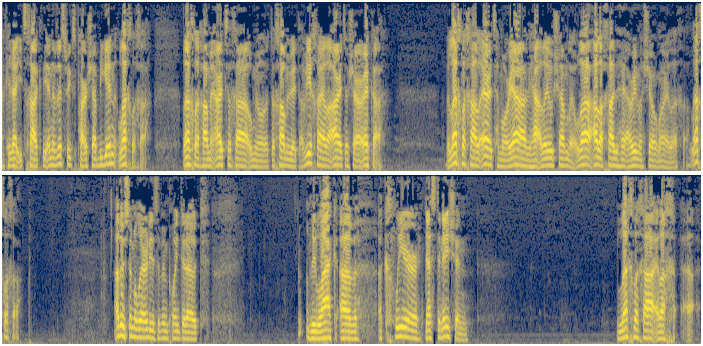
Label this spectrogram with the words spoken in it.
Akedat Yitzchak, the end of this week's parsha, begin Lech Lecha. Lech Lecha me'artzecha u'milonatacha mi'beit avicha el ha'aret asher areka. V'lech lecha l'eretz ha'moriah v'ha'aleu sham le'ula al achad ha'arim asher omar lecha. Lech Lecha. Other similarities have been pointed out. The lack of a clear destination. Lech Lecha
